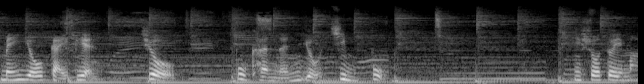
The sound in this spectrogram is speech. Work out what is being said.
没有改变，就不可能有进步。你说对吗？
